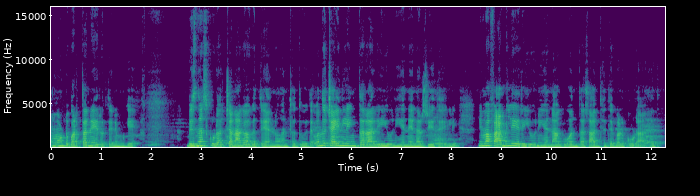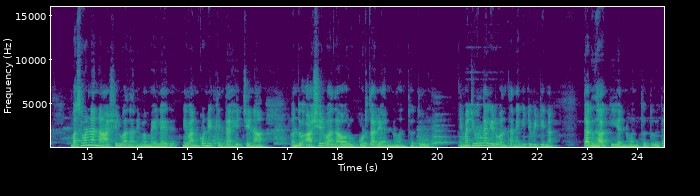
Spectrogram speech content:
ಅಮೌಂಟ್ ಬರ್ತಾನೆ ಇರುತ್ತೆ ನಿಮಗೆ. ಬಿಸ್ನೆಸ್ ಕೂಡ ಚೆನ್ನಾಗಾಗುತ್ತೆ ಅನ್ನುವಂಥದ್ದು ಇದೆ. ಒಂದು ಚೈನ್ ಲಿಂಕ್ ಥರ ರಿಯೂನಿಯನ್ ಎನರ್ಜಿ ಇದೆ ಇಲ್ಲಿ. ನಿಮ್ಮ ಫ್ಯಾಮಿಲಿ ರಿಯೂನಿಯನ್ ಆಗುವಂಥ ಸಾಧ್ಯತೆಗಳು ಕೂಡ ಇದೆ. ಬಸವಣ್ಣನ ಆಶೀರ್ವಾದ ನಿಮ್ಮ ಮೇಲೆ ಇದೆ. ನೀವು ಅಂದ್ಕೊಂಡಿದ್ದಕ್ಕಿಂತ ಹೆಚ್ಚಿನ ಒಂದು ಆಶೀರ್ವಾದ ಅವರು ಕೊಡ್ತಾರೆ ಅನ್ನುವಂಥದ್ದು ಇದೆ. ನಿಮ್ಮ ಜೀವನದಲ್ಲಿರುವಂಥ ನೆಗೆಟಿವಿಟಿನ ತೆಗೆದುಹಾಕಿ ಅನ್ನುವಂಥದ್ದು ಇದೆ.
